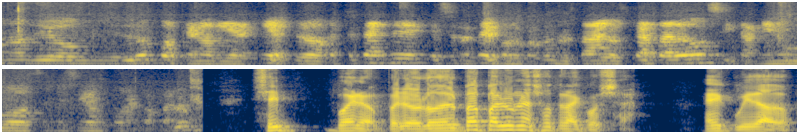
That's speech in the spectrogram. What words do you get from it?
no, dio muy duro porque no había energías, pero exactamente qué se refiere, porque por ejemplo estaban los cátaros y también hubo sucesión con el Papa Luna. Sí, bueno, pero lo del Papa Luna es otra cosa. Eh, cuidado,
